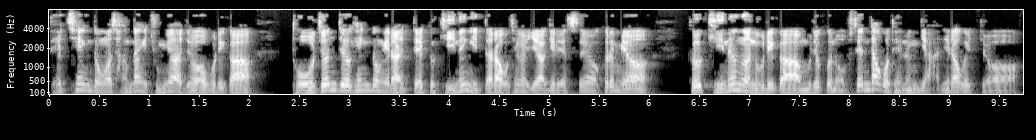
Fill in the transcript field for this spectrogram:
대체 행동은 상당히 중요하죠. 우리가 도전적 행동이라 할 때 그 기능이 있다라고 제가 이야기를 했어요. 그러면 그 기능은 우리가 무조건 없앤다고 되는 게 아니라고 했죠.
